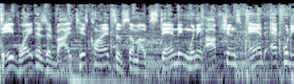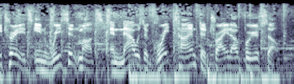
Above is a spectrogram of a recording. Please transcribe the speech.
Dave White has advised his clients of some outstanding winning options and equity trades in recent months, and now is a great time to try it out for yourself.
